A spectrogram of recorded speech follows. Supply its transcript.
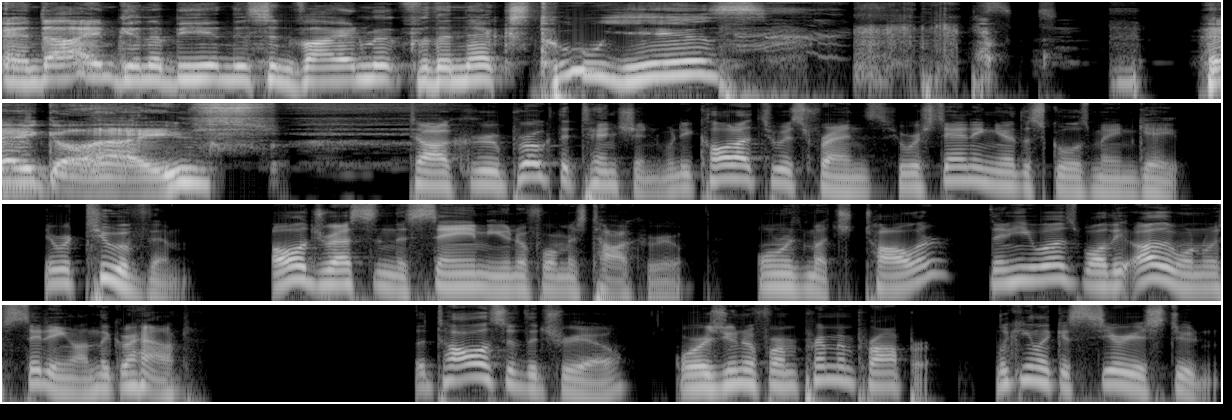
And I'm gonna be in this environment for the next two years? hey guys. Takaru broke the tension when he called out to his friends who were standing near the school's main gate. There were two of them, all dressed in the same uniform as Takaru. One was much taller than he was, while the other one was sitting on the ground. The tallest of the trio wore his uniform prim and proper, looking like a serious student.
